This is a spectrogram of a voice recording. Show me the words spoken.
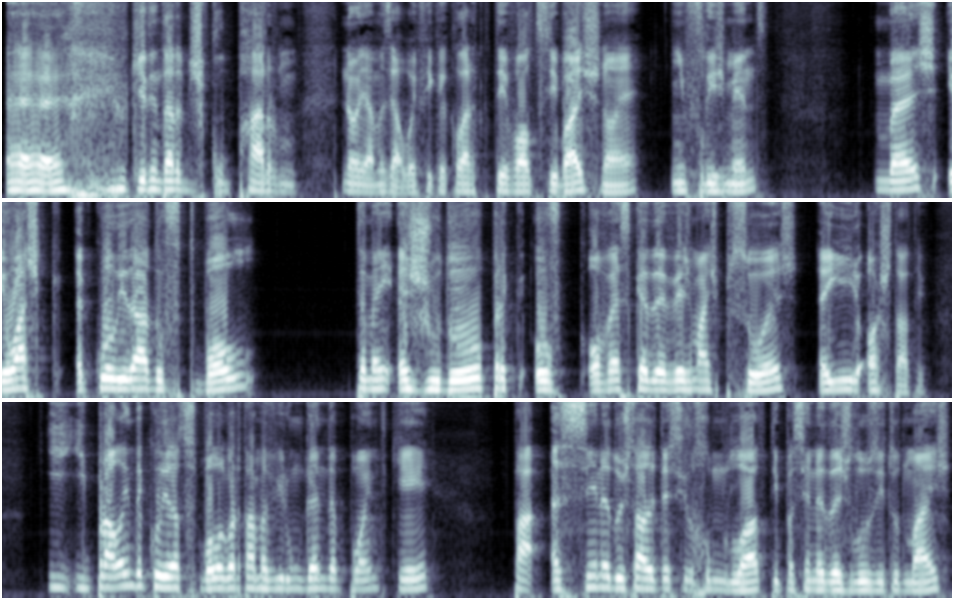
Eh, eu queria tentar desculpar-me. Não, yeah, mas é, o Benfica, claro que teve altos e baixos, não é? Infelizmente. Mas eu acho que a qualidade do futebol também ajudou para que houve- houvesse cada vez mais pessoas a ir ao estádio. E, e para além da qualidade de futebol, agora está-me a vir um ganda point que é pá, a cena do estádio ter sido remodelado, tipo a cena das luzes e tudo mais,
